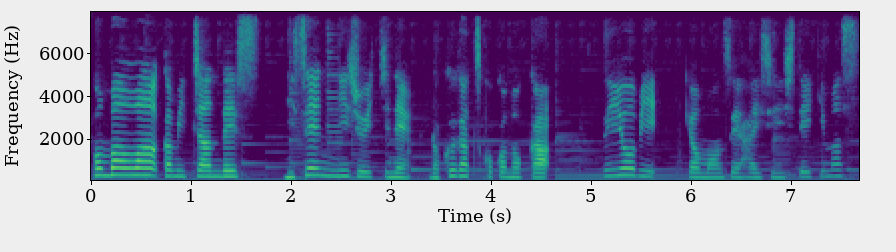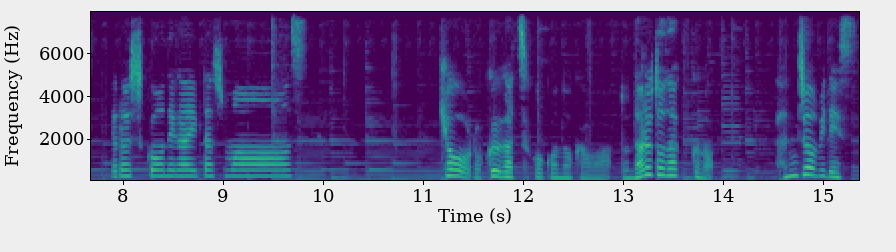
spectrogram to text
こんばんは、かみちゃんです。2021年6月9日、水曜日、今日も音声配信していきます。よろしくお願いいたします。今日6月9日はドナルド・ダックの誕生日です。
